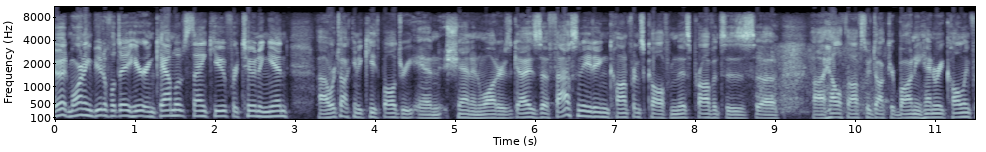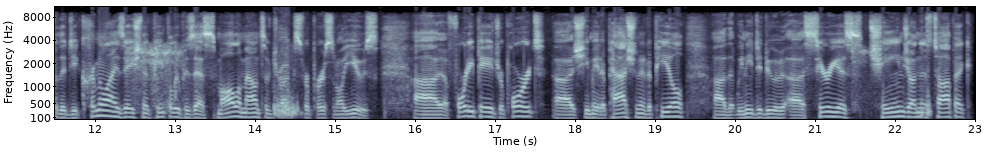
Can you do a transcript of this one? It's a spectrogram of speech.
Good morning. Beautiful day here in Kamloops. Thank you for tuning in. Uh, we're talking to Keith Baldrey and Shannon Waters. Guys, a fascinating conference call from this province's uh, uh, health officer, Dr. Bonnie Henry, calling for the decriminalization of people who possess small amounts of drugs for personal use. Uh, a 40 page report. Uh, she made a passionate appeal uh, that we need to do a serious change on this topic.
